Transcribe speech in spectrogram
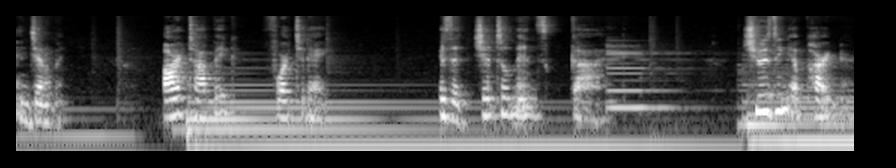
And gentlemen, our topic for today is a gentleman's guide. Choosing a partner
